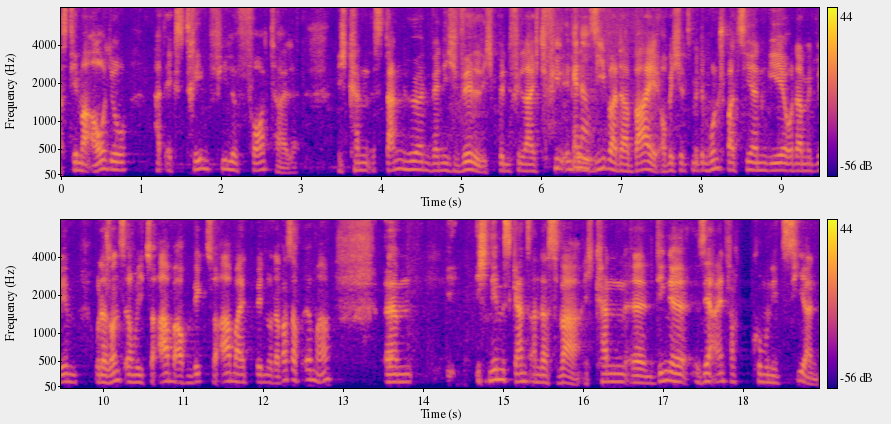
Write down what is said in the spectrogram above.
das Thema Audio hat extrem viele Vorteile. Ich kann es dann hören, wenn ich will. Ich bin vielleicht viel genau. intensiver genau. dabei, ob ich jetzt mit dem Hund spazieren gehe oder mit wem oder sonst irgendwie zur Arbeit, auf dem Weg zur Arbeit bin oder was auch immer. Ähm, ich nehme es ganz anders wahr. Ich kann äh, Dinge sehr einfach kommunizieren.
